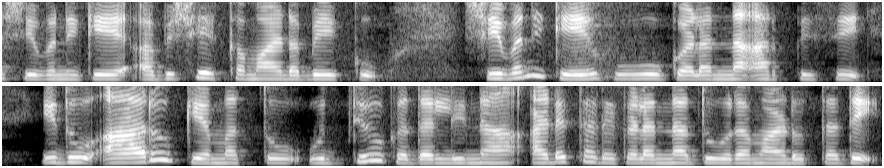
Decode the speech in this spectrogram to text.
ಶಿವನಿಗೆ ಅಭಿಷೇಕ ಮಾಡಬೇಕು. ಶಿವನಿಗೆ ಹೂವುಗಳನ್ನು ಅರ್ಪಿಸಿ, ಇದು ಆರೋಗ್ಯ ಮತ್ತು ಉದ್ಯೋಗದಲ್ಲಿನ ಅಡೆತಡೆಗಳನ್ನು ದೂರ ಮಾಡುತ್ತದೆ.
